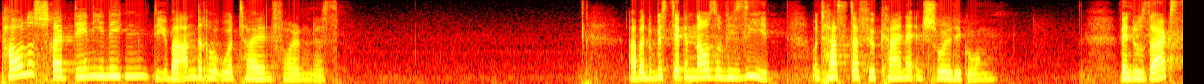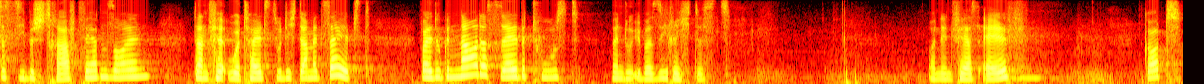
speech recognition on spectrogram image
Paulus schreibt denjenigen, die über andere urteilen, Folgendes. Aber du bist ja genauso wie sie und hast dafür keine Entschuldigung. Wenn du sagst, dass sie bestraft werden sollen, dann verurteilst du dich damit selbst, weil du genau dasselbe tust, wenn du über sie richtest. Und in Vers 11, Gott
